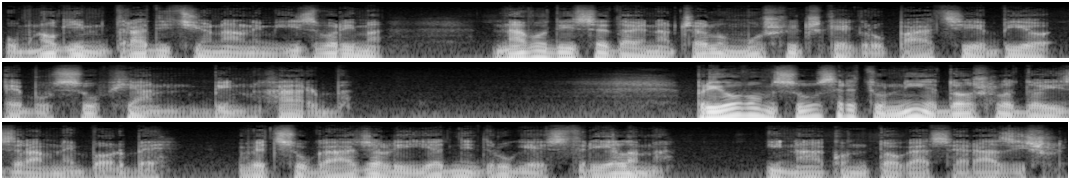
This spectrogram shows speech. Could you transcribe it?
U mnogim tradicionalnim izvorima navodi se da je na čelu mušličke grupacije bio Ebu Sufjan bin Harb. Pri ovom susretu nije došlo do izravne borbe, već su gađali jedni druge strijelama i nakon toga se razišli.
